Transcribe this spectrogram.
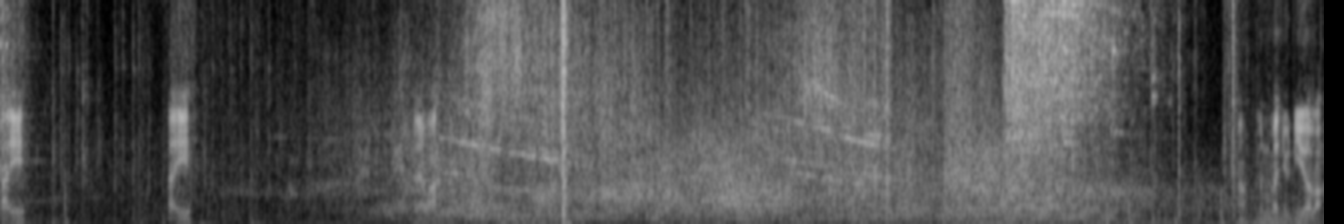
ตาเอ๋ ตาเอ๋ะไรวะอ้าวมันมาอยู่นี่แล้วเหรอ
